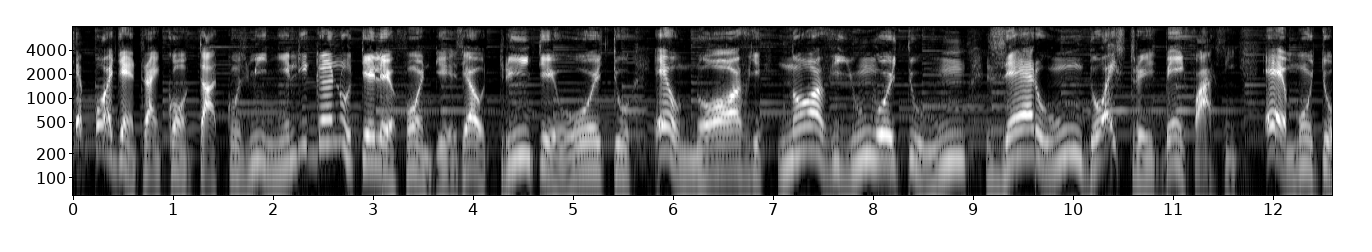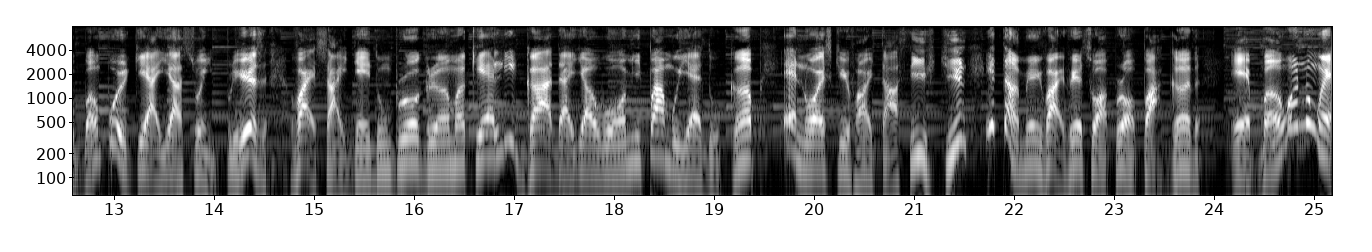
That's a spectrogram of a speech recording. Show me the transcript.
Você pode entrar em contato com os meninos ligando o telefone deles, é o 38, é o 991810123, bem fácil. É muito bom porque aí a sua empresa vai sair dentro de um programa que é ligado aí ao homem para mulher do campo. É nós que vai estar tá assistindo e também vai ver sua propaganda. É bom ou não é?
